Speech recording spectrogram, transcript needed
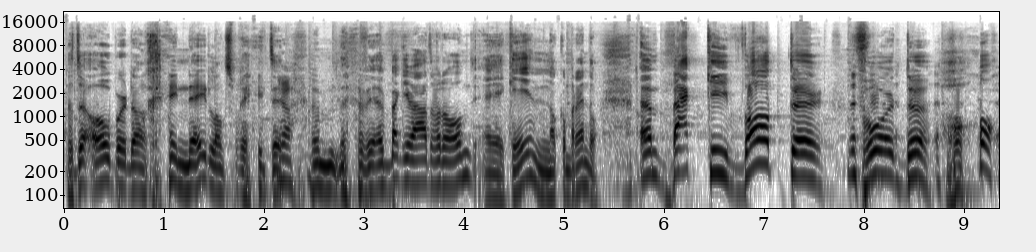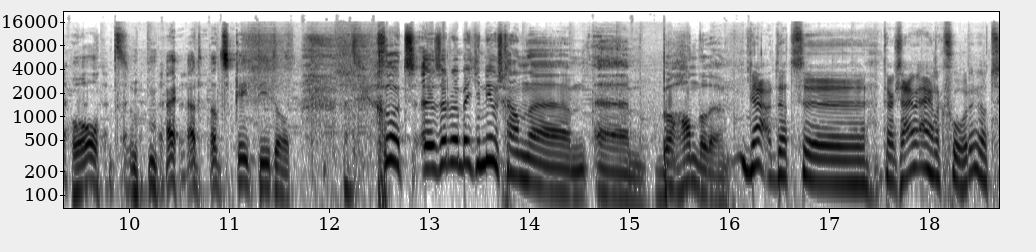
dat de ober dan geen Nederlands spreekt. Ja. Een, een bakje water voor de hond? Oké, no comprendo. Een bakje water voor de hond. Maar ja, dat schiet niet op. Goed, eh, zullen we een beetje nieuws gaan eh, eh, behandelen? Ja, dat, daar zijn we eigenlijk voor. Hè. Dat,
